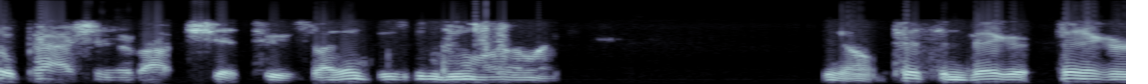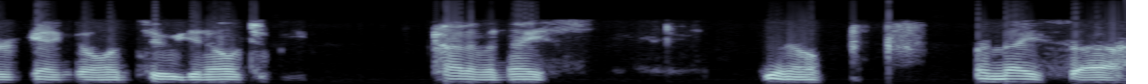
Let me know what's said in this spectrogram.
so passionate about shit too. So I think there's going to be a lot of like, you know, piss and vinegar, vinegar again going too. You know, to be kind of a nice, you know, a nice. uh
